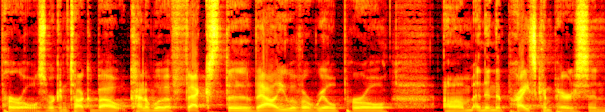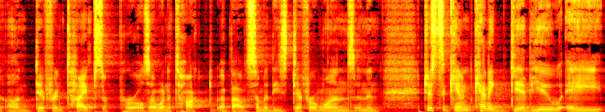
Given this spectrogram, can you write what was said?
pearls. We're going to talk about kind of what affects the value of a real pearl. Um, and then the price comparison on different types of pearls. I want to talk about some of these different ones, and then just to kind of give you a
